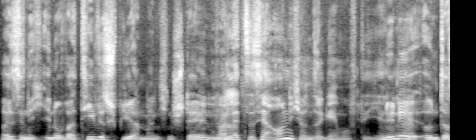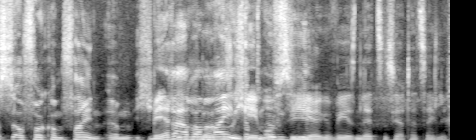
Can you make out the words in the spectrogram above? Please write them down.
weiß ich nicht, innovatives Spiel an manchen Stellen. War letztes Jahr auch nicht unser Game of the Year. Nee, nee, oder? und das ist auch vollkommen fein. Ähm, ich Wäre aber, mein also ich hab Game of the Year gewesen letztes Jahr tatsächlich.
